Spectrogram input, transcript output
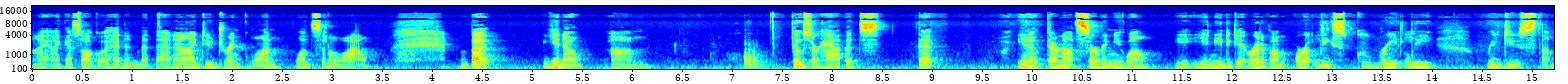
I, I guess I'll go ahead and admit that. And I do drink one once in a while. But, you know, um, those are habits that, you know, they're not serving you well. You, you need to get rid of them or at least greatly reduce them.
